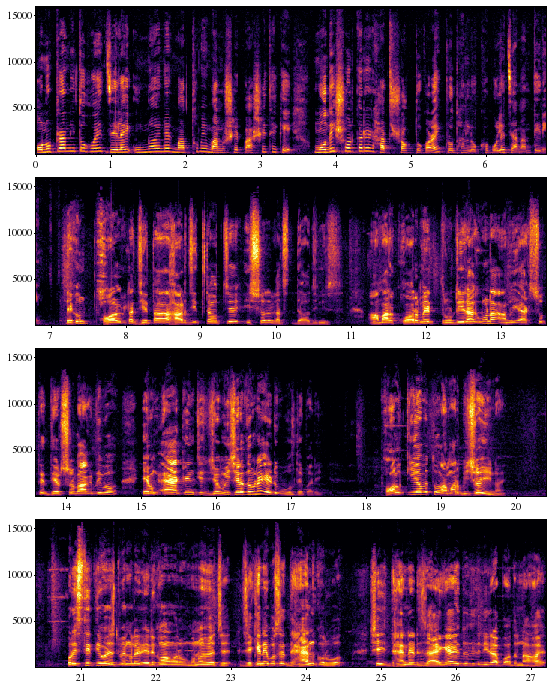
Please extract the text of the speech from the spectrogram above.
অনুপ্রাণিত হয়ে জেলায় উন্নয়নের মাধ্যমে মানুষের পাশে থেকে মোদী সরকারের হাত শক্ত করাই প্রধান লক্ষ্য বলে জানান তিনি। দেখুন, ফলটা, জেতা, হার জিতটা হচ্ছে ঈশ্বরের কাছে দেওয়া জিনিস। আমার কর্মের ত্রুটি রাখব না আমি একশোতে দেড়শো ভাগ দিব এবং এক ইঞ্চি জমি ছেড়ে দেবো না এটুকু বলতে পারি। ফল কী হবে তো আমার বিষয়ই নয়। পরিস্থিতি ওয়েস্ট বেঙ্গলের এরকম আমার মনে হয়েছে যেখানে বসে ধ্যান করব সেই ধ্যানের জায়গায় যদি নিরাপদ না হয়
